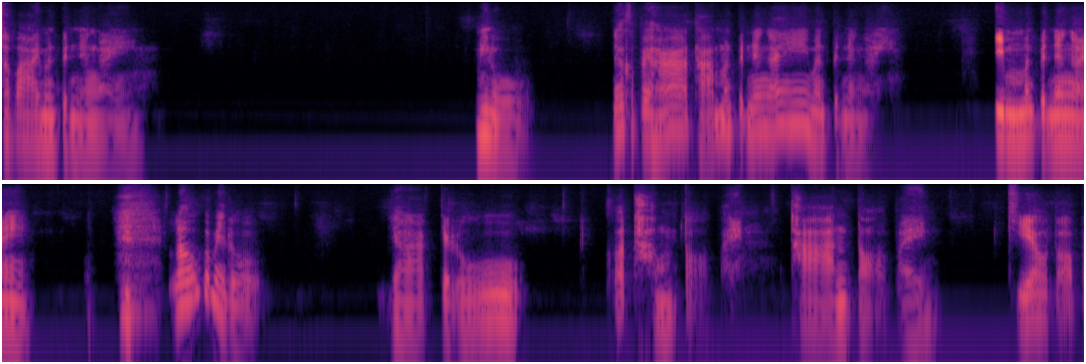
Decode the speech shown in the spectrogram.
สบายมันเป็นยังไง ไม่รู้ แล้วก็ไปหาถามมันเป็นยังไง มันเป็นยังไง อิ่มมันเป็นยังไง เราก็ไม่รู้ อยากจะรู้ก็ทำต่อไป ทานต่อไป เคี้ยวต่อไป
